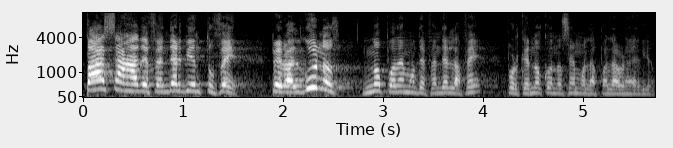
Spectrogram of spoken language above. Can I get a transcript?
pasas a defender bien tu fe. Pero algunos no podemos defender la fe porque no conocemos la palabra de Dios.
